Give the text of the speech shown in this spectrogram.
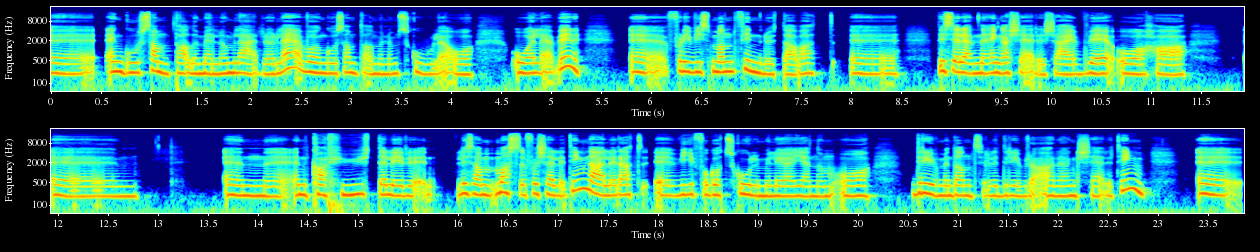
eh, en god samtale mellom lærer og elev, og en god samtale mellom skole og, og elever. Eh, fordi hvis man finner ut av at eh, disse elevene engasjerer seg ved å ha eh, en, en Kahoot eller liksom masse forskjellige ting, da, eller at eh, vi får godt skolemiljø gjennom å drive med danser eller driver og arrangerer ting, eh,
